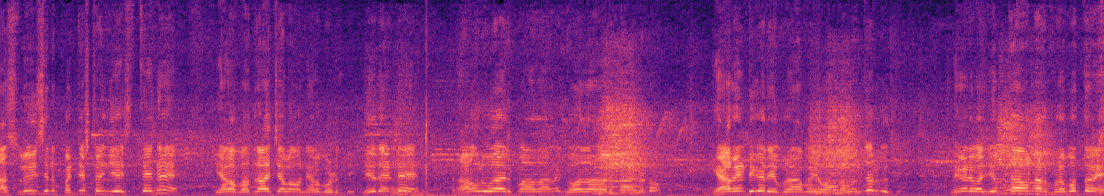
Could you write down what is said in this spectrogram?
ఆ స్లూయిస్ని పటిష్టం చేస్తేనే ఇలా భద్రాచలం నిలబడుద్ది. లేదంటే రాముల వారి పాదాలను గోదావరి తాగడం గ్యారంటీగా రేపు రాబోయే వరదల్లో జరుగుద్ది. ఎందుకంటే వాళ్ళు చెప్తా ఉన్నారు ప్రభుత్వమే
